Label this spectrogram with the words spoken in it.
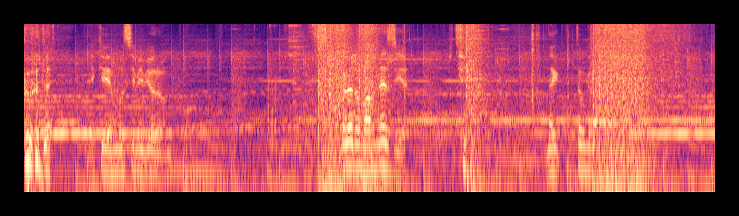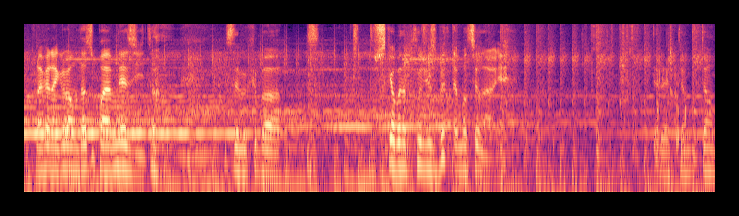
Kurde jakie emocje mnie biorą. Cholerą mam amnezję. Na, tą grę... Prawie nagrywam od razu po amnezji, to... Jestem chyba... Do wszystkiego będę podchodził zbyt emocjonalnie. Tum.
